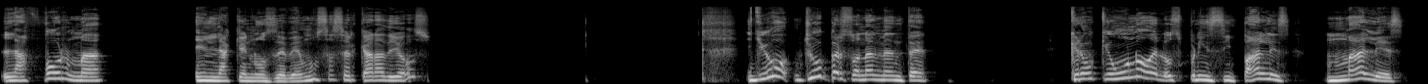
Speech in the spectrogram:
la forma en la que nos debemos acercar a Dios? Yo, yo personalmente creo que uno de los principales males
